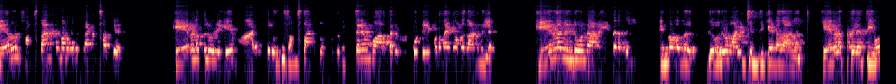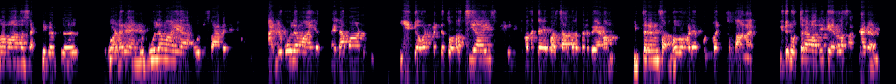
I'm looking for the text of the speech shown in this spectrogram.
വേറൊരു സംസ്ഥാനത്ത് നമുക്ക് കാണാൻ സാധ്യത കേരളത്തിലൊഴികെ ഭാരതത്തിൽ ഒരു സംസ്ഥാനത്തൊന്നും ഇത്തരം വാർത്തകൾ റിപ്പോർട്ട് ചെയ്യപ്പെടുന്നതായിട്ട് നമ്മൾ കാണുന്നില്ല. കേരളം എന്തുകൊണ്ടാണ് ഈ തരത്തിൽ എന്നുള്ളത് ഗൗരവമായി ചിന്തിക്കേണ്ടതാണ്. കേരളത്തിലെ തീവ്രവാദ ശക്തികൾക്ക് വളരെ അനുകൂലമായ ഒരു സാഹചര്യം അനുകൂലമായ നിലപാടും ഈ ഗവൺമെന്റ് തുടർച്ചയായി സ്വീകരിക്കുന്നതിന്റെ പശ്ചാത്തലത്തിൽ വേണം ഇത്തരം സംഭവങ്ങളെ മുഴുവൻ കാണാൻ ഇതിന് ഉത്തരവാദി കേരള സർക്കാരാണ്.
